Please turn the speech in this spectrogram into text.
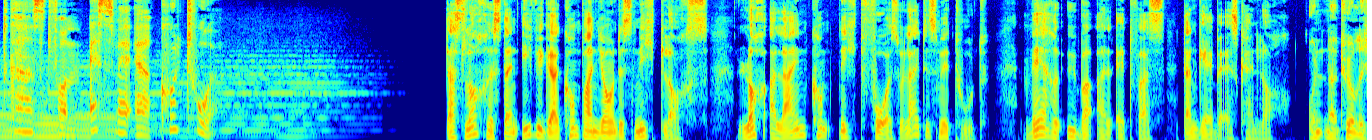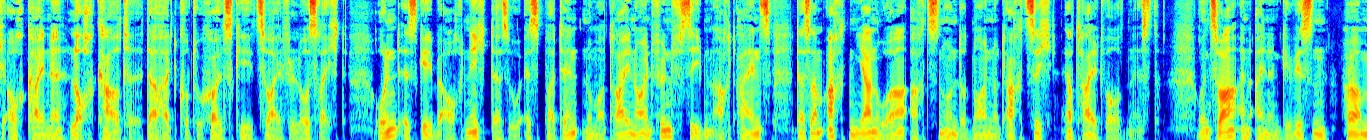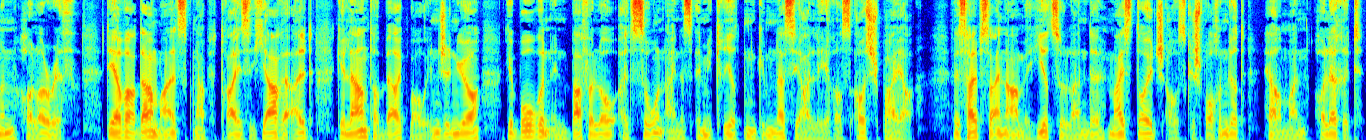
Podcast von SWR Kultur. Das Loch ist ein ewiger Kompagnon des Nichtlochs. Loch allein kommt nicht vor, so leid es mir tut. Wäre überall etwas, dann gäbe es kein Loch. Und natürlich auch keine Lochkarte, da hat Kurt Tucholsky zweifellos recht. Und es gäbe auch nicht das US-Patent Nummer 395781, das am 8. Januar 1889 erteilt worden ist. Und zwar an einen gewissen Herman Hollerith. Der war damals knapp 30 Jahre alt, gelernter Bergbauingenieur, geboren in Buffalo als Sohn eines emigrierten Gymnasiallehrers aus Speyer. Weshalb sein Name hierzulande meist deutsch ausgesprochen wird, Hermann Hollerith.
